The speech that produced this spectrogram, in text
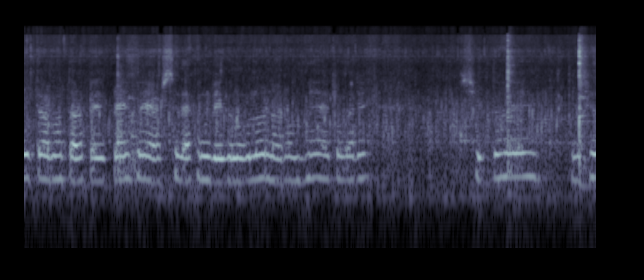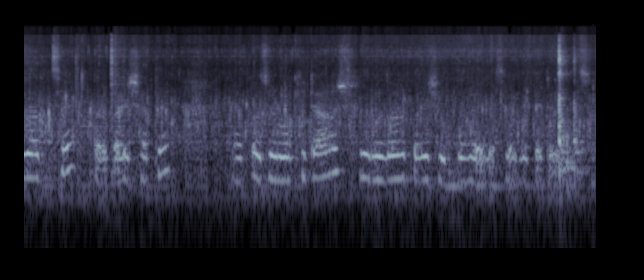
এই তো আমার তরকারি প্রায় হয়ে আসছে। দেখুন বেগুনগুলো নরম হয়ে একেবারে সিদ্ধ হয়ে মিশে যাচ্ছে তরকারির সাথে। আর কচুরমুখিটাও সুন্দর করে সিদ্ধ হয়ে গেছে কেটে যাচ্ছে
